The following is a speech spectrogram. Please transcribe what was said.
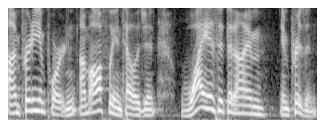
I'm pretty important. I'm awfully intelligent. Why is it that I'm in prison?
